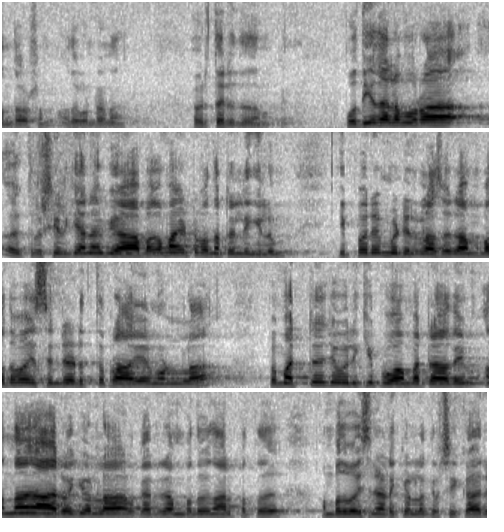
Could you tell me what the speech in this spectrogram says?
സന്തോഷം. അതുകൊണ്ടാണ് അവർ തരുന്നത് നമുക്ക്. പുതിയ തലമുറ അങ്ങനെ വ്യാപകമായിട്ട് വന്നിട്ടില്ലെങ്കിലും ഇപ്പോൾ ഒരു മിഡിൽ ക്ലാസ് ഒരു അമ്പത് വയസ്സിന്റെ അടുത്ത് പ്രായമുള്ള ഇപ്പം മറ്റ് ജോലിക്ക് പോകാൻ പറ്റാതെയും എന്നാൽ ആരോഗ്യമുള്ള ആൾക്കാർ ഒരു അമ്പത് നാൽപ്പത് അമ്പത് വയസ്സിനിടയ്ക്കുള്ള കൃഷിക്കാർ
